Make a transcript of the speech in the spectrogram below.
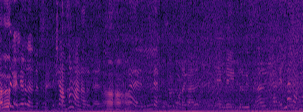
അത്. പക്ഷെ അമ്മ കാണാറുണ്ടായിരുന്നു. എല്ലാ എപ്പിസോഡും എന്റെ ഇന്റർവ്യൂസ് എല്ലാം അമ്മ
